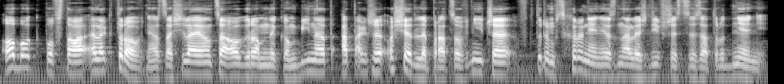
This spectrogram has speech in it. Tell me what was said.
Obok powstała elektrownia zasilająca ogromny kombinat, a także osiedle pracownicze, w którym schronienie znaleźli wszyscy zatrudnieni.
